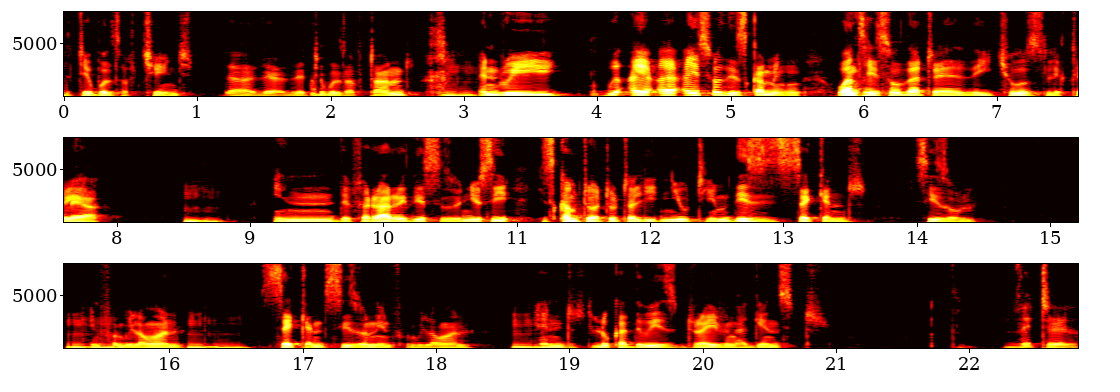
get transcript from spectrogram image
The tables have changed. The, the, the tables have turned. Mm-hmm. And we, we I, I, I saw this coming. Once I saw that uh, they chose Leclerc Mm-hmm. in the Ferrari this season. You see, he's come to a totally new team. This is second season in Formula One. Mm-hmm. Second season in Formula One. Mhm. And look at the way he's driving against Vettel,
